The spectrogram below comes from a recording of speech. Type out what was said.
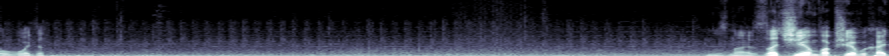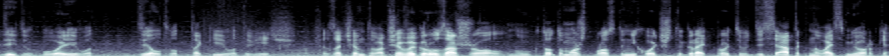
уводят. Не знаю, зачем вообще выходить в бой и вот делать вот такие вот вещи? Вообще, зачем ты вообще в игру зашел? Ну, кто-то, может, просто не хочет играть против десяток на восьмерке.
